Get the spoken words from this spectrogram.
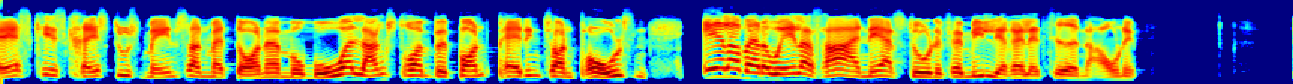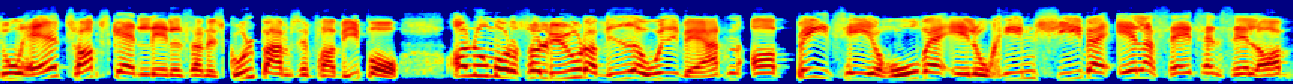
Vasquez, Christus, Manson, Madonna, Momoa, Langstrømpe, Bond, Paddington, Poulsen, eller hvad du ellers har af nærtstående familierelaterede navne. Du havde topskattelettelsernes guldbamse fra Viborg, og nu må du så lyve dig videre ud i verden og bede til Jehova, Elohim, Shiva eller Satan selv om,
